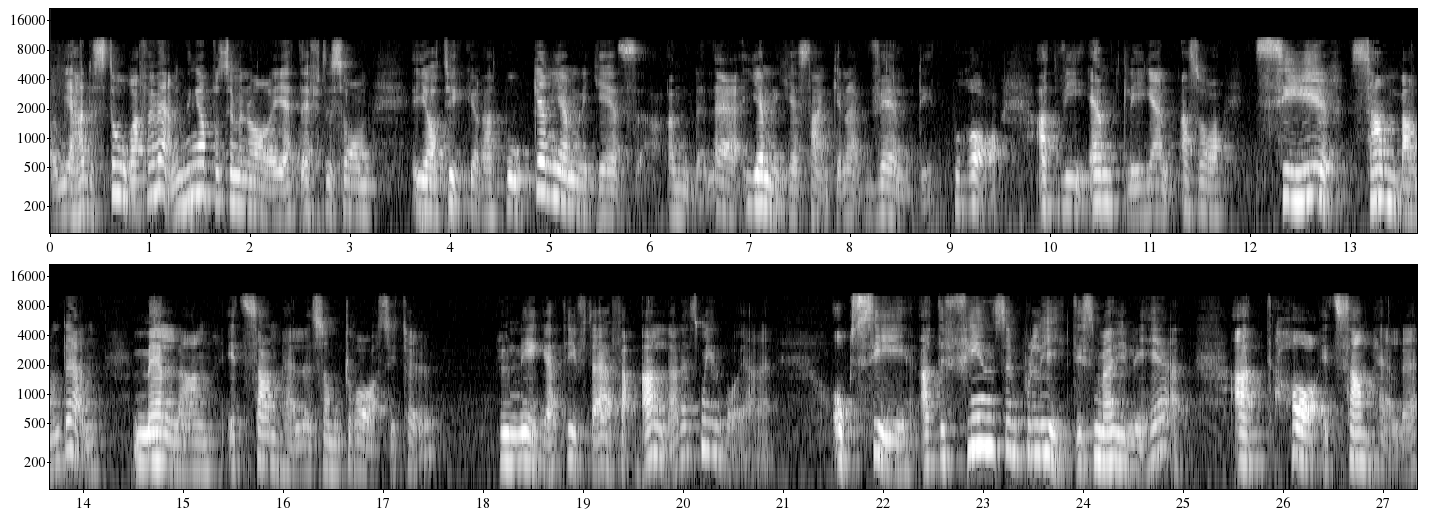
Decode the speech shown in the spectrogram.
Seminarium. Jag hade stora förväntningar på seminariet eftersom jag tycker att boken Jämlikhets, äh, Jämlikhetstanken är väldigt bra. Att vi äntligen alltså, ser sambanden mellan ett samhälle som dras i tur, hur negativt det är för alla dess medborgare och se att det finns en politisk möjlighet att ha ett samhälle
